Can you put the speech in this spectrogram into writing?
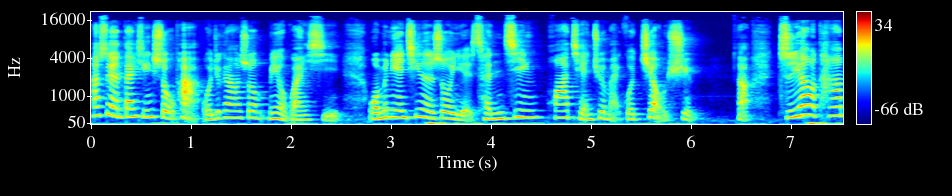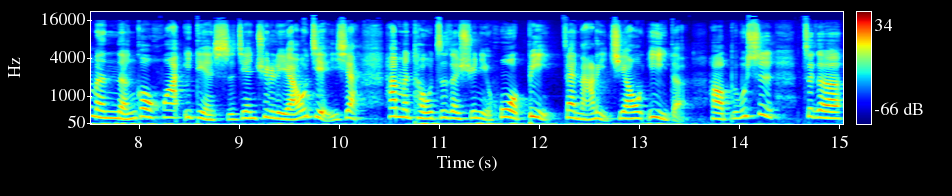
他虽然担心受怕，我就跟他说没有关系。我们年轻的时候也曾经花钱去买过教训啊，只要他们能够花一点时间去了解一下他们投资的虚拟货币在哪里交易的，好，不是这个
